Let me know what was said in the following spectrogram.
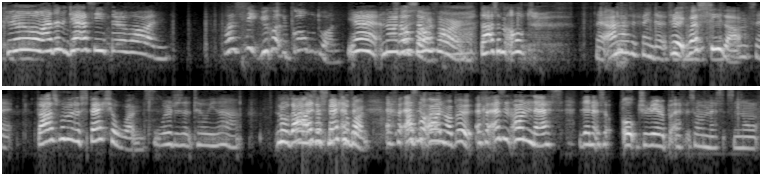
Cool, I didn't get a see-through one. Let's see, you got the gold one. Yeah, no, I got Silver. silver. That's an alt. Right, I have to find out. Brooke, let's see that. One. That's one of the special ones. Where does it tell you that? No, Oh, that if is a special if it- one. If it I've isn't on, my book. if it isn't on this, then it's ultra rare. But if it's on this, it's not.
